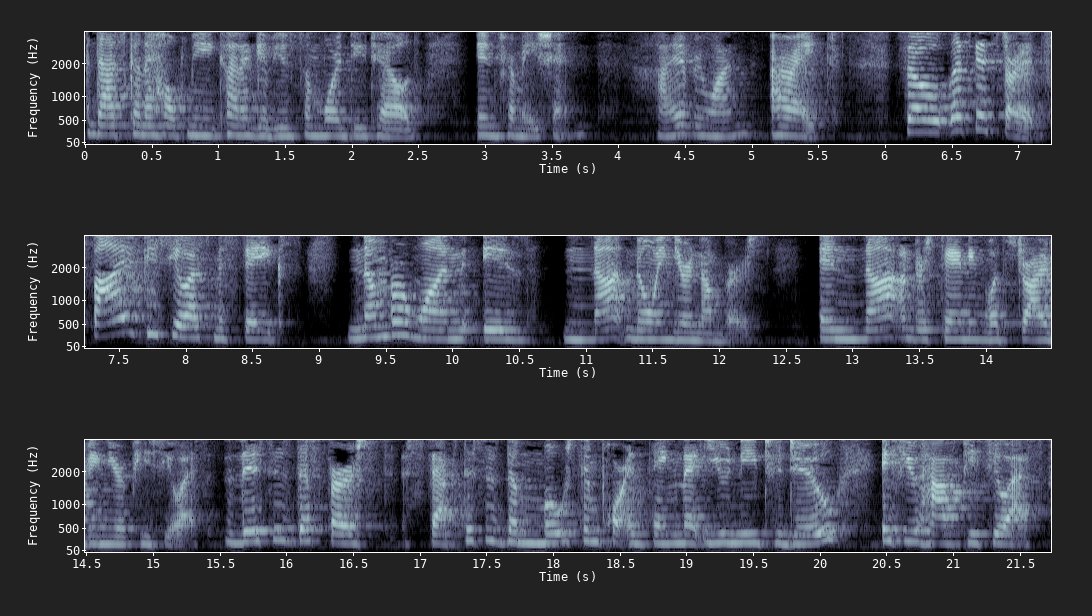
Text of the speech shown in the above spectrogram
That's going to help me kind of give you some more detailed information. Hi, everyone. All right. So let's get started. Five PCOS mistakes. Number one is not knowing your numbers and not understanding what's driving your PCOS. This is the first step. This is the most important thing that you need to do if you have PCOS.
